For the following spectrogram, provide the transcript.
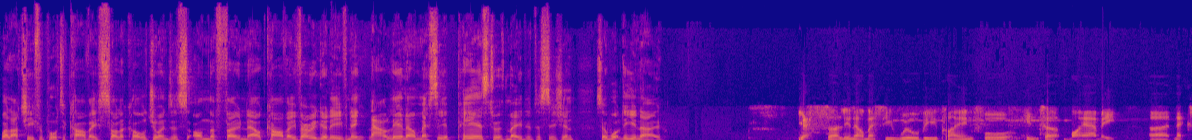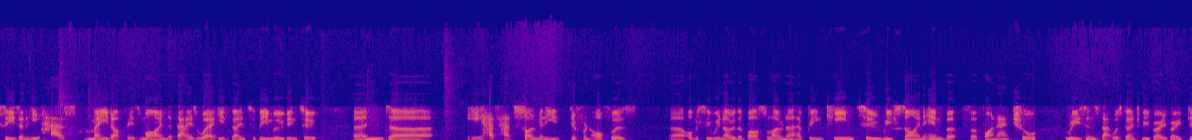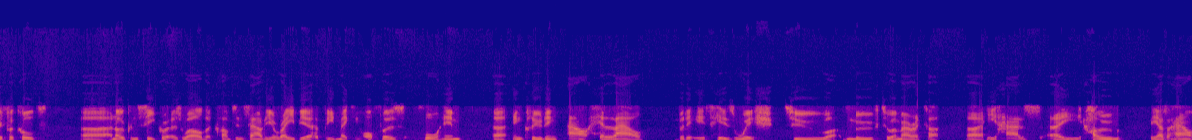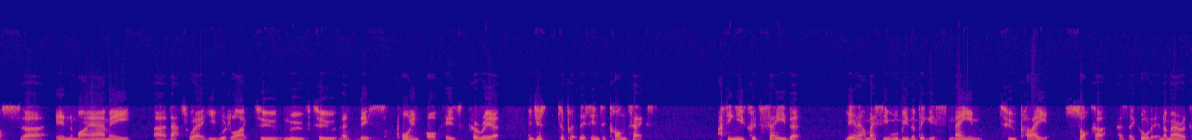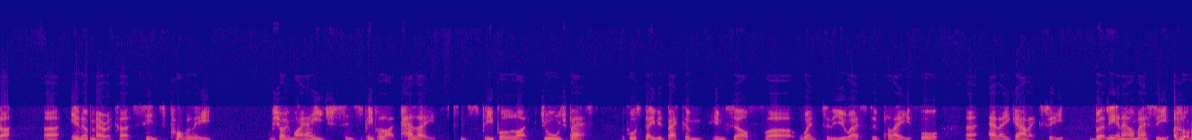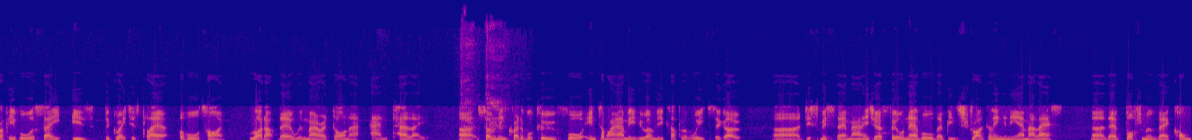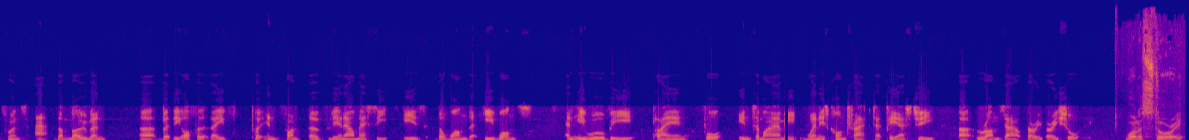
Well, our chief reporter, Kaveh Solhekol, joins us on the phone now. Kaveh, very good evening. Now, Lionel Messi appears to have made a decision. So, what do you know? Yes, uh, Lionel Messi will be playing for Inter Miami uh, next season. He has made up his mind that that is where he's going to be moving to. And uh, he has had so many different offers. Uh, obviously, we know that Barcelona have been keen to re sign him, but for financial reasons, that was going to be very, very difficult. Uh, an open secret as well that clubs in Saudi Arabia have been making offers for him, uh, including Al Hilal, but it is his wish to uh, move to America. Uh, he has a home, he has a house uh, in Miami. That's where he would like to move to at this point of his career. And just to put this into context, I think you could say that Lionel Messi will be the biggest name to play soccer, as they call it in America, uh, in America since probably, I'm showing my age, since people like Pele, since people like George Best. Of course, David Beckham himself uh, went to the US to play for uh, LA Galaxy. But Lionel Messi, a lot of people will say, is the greatest player of all time, right up there with Maradona and Pele. Uh, so an incredible coup for Inter Miami, who only a couple of weeks ago uh, dismissed their manager, Phil Neville. They've been struggling in the MLS. Uh, they're bottom of their conference at the moment. Uh, but the offer that they've put in front of Lionel Messi is the one that he wants, and he will be playing for Inter Miami when his contract at PSG uh, runs out very, very shortly. What a story.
